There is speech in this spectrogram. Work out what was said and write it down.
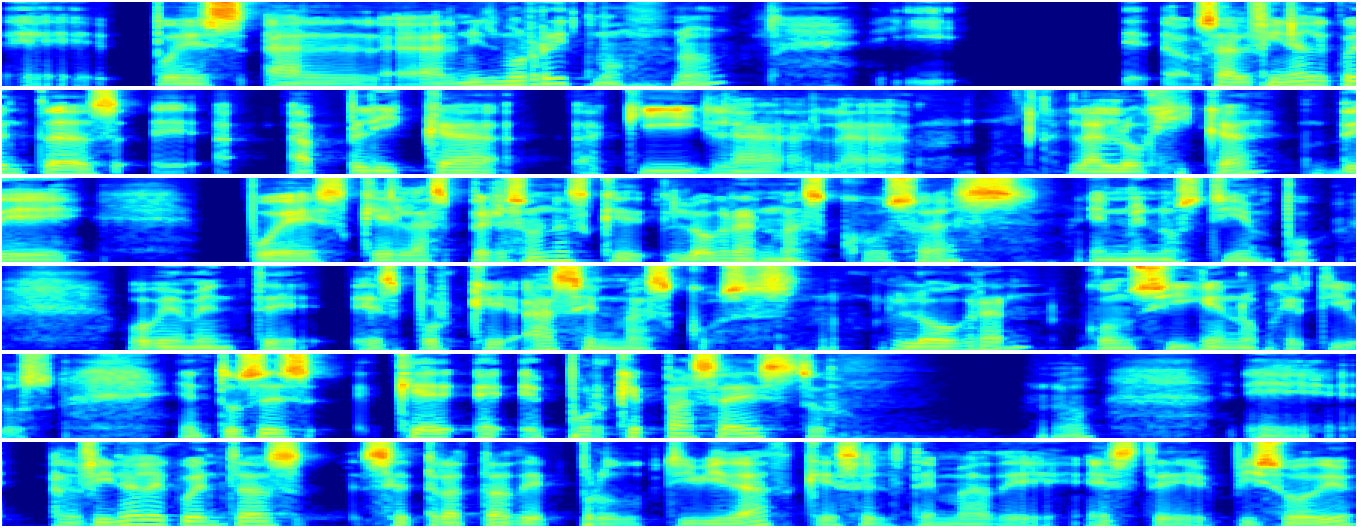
eh, pues al, mismo ritmo, ¿no? Y, eh, o sea, al final de cuentas eh, aplica aquí la, la lógica de pues que las personas que logran más cosas en menos tiempo, obviamente es porque hacen más cosas, logran, consiguen objetivos. Entonces, ¿qué, eh, eh, ¿por qué pasa esto? ¿No? Eh, al final de cuentas, se trata de productividad, que es el tema de este episodio.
